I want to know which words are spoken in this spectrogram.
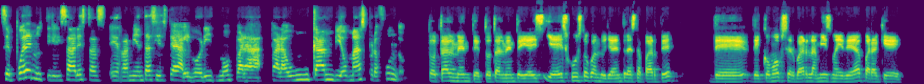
se pueden utilizar estas herramientas y este algoritmo para, para un cambio más profundo. Totalmente, totalmente. Y es, y es justo cuando ya entra esta parte de, de cómo observar la misma idea para que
